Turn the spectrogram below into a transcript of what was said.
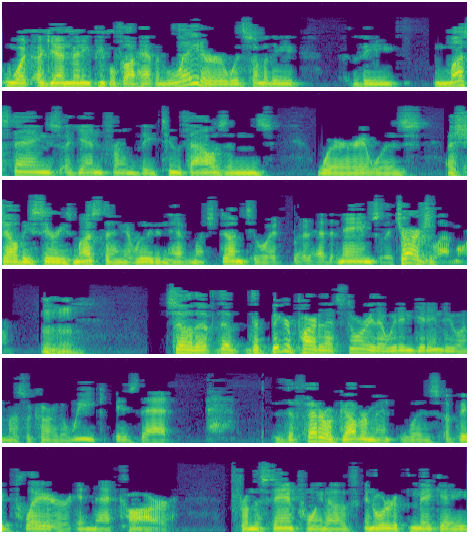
what again many people thought happened later with some of the the Mustangs again from the 2000s where it was a Shelby series Mustang that really didn't have much done to it, but it had the name, so they charged a lot more. hmm So the, the, the bigger part of that story that we didn't get into on Muscle Car of the Week is that the federal government was a big player in that car from the standpoint of in order to make a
